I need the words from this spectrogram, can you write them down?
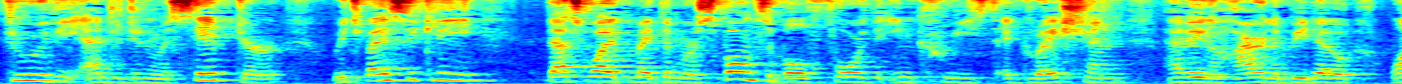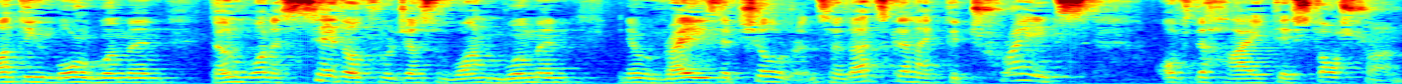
through the androgen receptor, which basically that's why it made them responsible for the increased aggression, having a higher libido, wanting more women, don't want to settle for just one woman, you know, raise the children. So that's kind of like the traits of the high testosterone.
